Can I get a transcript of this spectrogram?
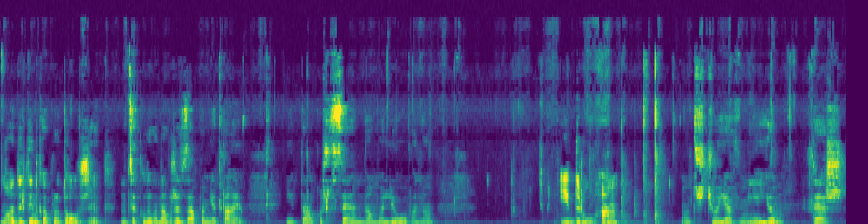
ну а дитинка продовжує. Ну, це коли вона вже запам'ятає. І також все намальовано. І друга, от що я вмію, теж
